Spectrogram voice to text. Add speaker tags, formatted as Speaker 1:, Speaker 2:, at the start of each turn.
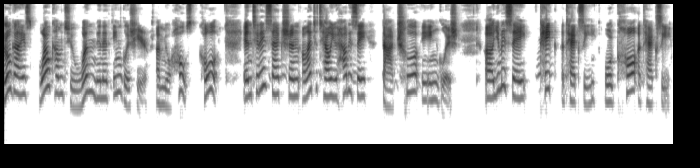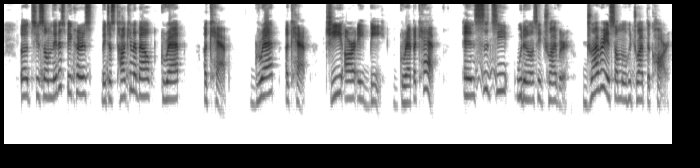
Speaker 1: Hello, guys. Welcome to One Minute English here. I'm your host, Cola. In today's section, I'd like to tell you how to say 打车 in English. Uh, you may say take a taxi or call a taxi. But to some native speakers, they're just talking about grab a cab. Grab a cab. G R A B. Grab a cab. And 司机, we do not say driver. Driver is someone who drive the car.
